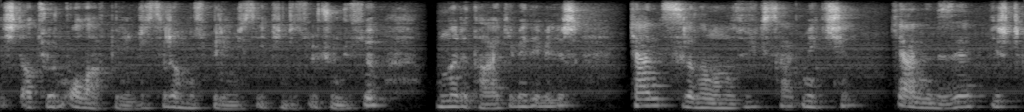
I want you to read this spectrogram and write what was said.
işte atıyorum Olaf birincisi, Ramus birincisi, ikincisi, üçüncüsü bunları takip edebilir. Kendi sıralamanızı yükseltmek için kendinize bir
